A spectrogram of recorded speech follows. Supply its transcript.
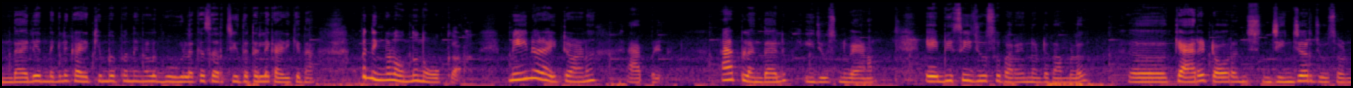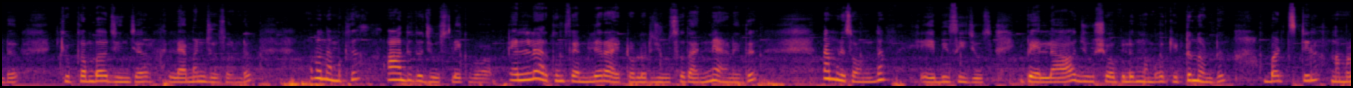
എന്തായാലും എന്തെങ്കിലും കഴിക്കുമ്പോൾ ഇപ്പം നിങ്ങൾ ഗൂഗിളൊക്കെ സെർച്ച് ചെയ്തിട്ടല്ലേ കഴിക്കുന്നത് അപ്പം നിങ്ങളൊന്ന് നോക്കുക. മെയിൻ ഒരു ഐറ്റമാണ് ആപ്പിൾ. ആപ്പിൾ എന്തായാലും ഈ ജ്യൂസിന് വേണം. എ ബി സി ജ്യൂസ് പറയുന്നുണ്ട് നമ്മൾ ക്യാരറ്റ് ഓറഞ്ച് ജിഞ്ചർ ജ്യൂസുണ്ട് ക്യുക്കമ്പർ ജിഞ്ചർ ലെമൺ ജ്യൂസുണ്ട്. അപ്പോൾ നമുക്ക് ആദ്യത്തെ ജ്യൂസിലേക്ക് പോകാം എല്ലാവർക്കും ഫെമിലിയർ ആയിട്ടുള്ളൊരു ജ്യൂസ് തന്നെയാണിത്. നമ്മുടെ സ്വന്തം എ ബി സി ജ്യൂസ്. ഇപ്പോൾ എല്ലാ ജ്യൂസ് ഷോപ്പിലും നമുക്ക് കിട്ടുന്നുണ്ട്. ബട്ട് സ്റ്റിൽ നമ്മൾ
